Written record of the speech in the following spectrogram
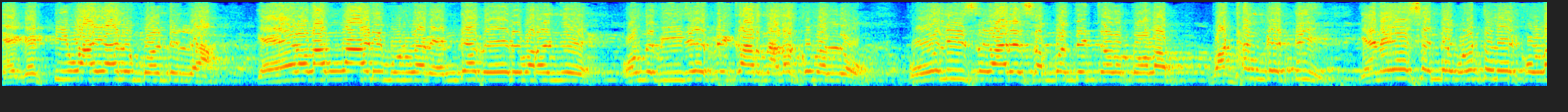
നെഗറ്റീവായാലും വേണ്ടില്ല. കേരളങ്ങാടി മുഴുവൻ എന്റെ പേര് പറഞ്ഞ് ഒന്ന് ബി ജെ പിക്കാർ നടക്കുമല്ലോ. പോലീസുകാരെ സംബന്ധിച്ചിടത്തോളം വടം കെട്ടി ഗണേശന്റെ വീട്ടിലേക്കുള്ള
